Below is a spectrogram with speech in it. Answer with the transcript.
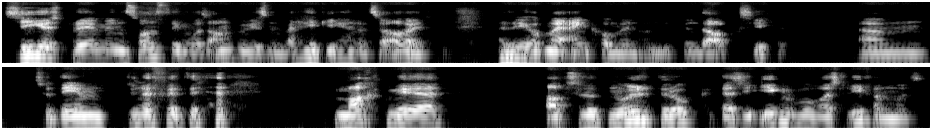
Siegesprämien, sonst irgendwas angewiesen, weil ich gehe ja nur zur Arbeit. Also ich habe mein Einkommen und ich bin da abgesichert. Ähm, zudem, Dünnerfurt macht mir absolut null Druck, dass ich irgendwo was liefern muss.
